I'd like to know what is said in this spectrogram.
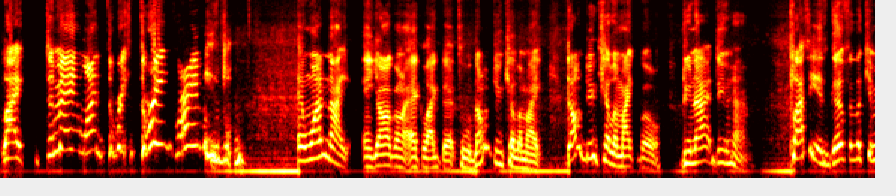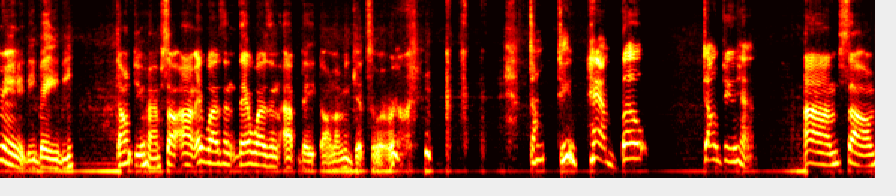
Like the man won three three Grammys in one night, and y'all gonna act like that too. Don't do Killer Mike. Don't do Killer Mike Bull. Do not do him. Plus, he is good for the community, baby. Don't do him. So um, it wasn't. There was an update though. Let me get to it real quick. Don't do him, boo. Don't do him. Um, so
